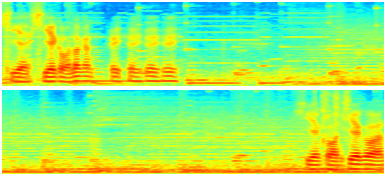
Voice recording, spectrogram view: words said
เคลียร์เคลียร์ก่อนแล้วกัน เฮ้ยเฮ้ยเฮ้ยเฮ้ยเคลียร์ก่อนเคลียร์ก่อน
